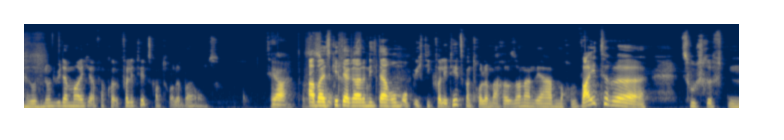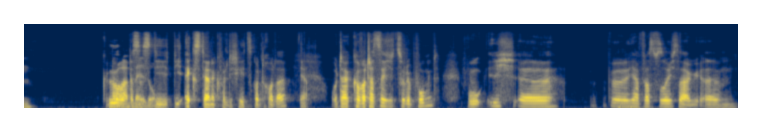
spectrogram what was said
also hin und wieder mache ich einfach Qual- Qualitätskontrolle bei uns. Ja, das Aber es gut. geht ja gerade nicht darum, ob ich die Qualitätskontrolle mache, sondern wir haben noch weitere Zuschriften. Genau, das ist die, die externe Qualitätskontrolle. Ja. Und da kommen wir tatsächlich zu dem Punkt, wo ich, äh, ja, was soll ich sagen? Ähm,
